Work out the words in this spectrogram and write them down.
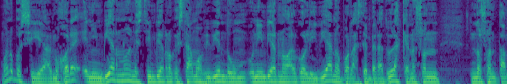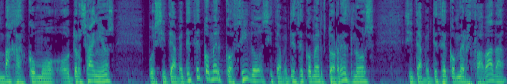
bueno, pues si a lo mejor en invierno, en este invierno que estamos viviendo, un, un, invierno algo liviano por las temperaturas que no son, no son tan bajas como otros años, pues si te apetece comer cocido, si te apetece comer torreznos, si te apetece comer fabada,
